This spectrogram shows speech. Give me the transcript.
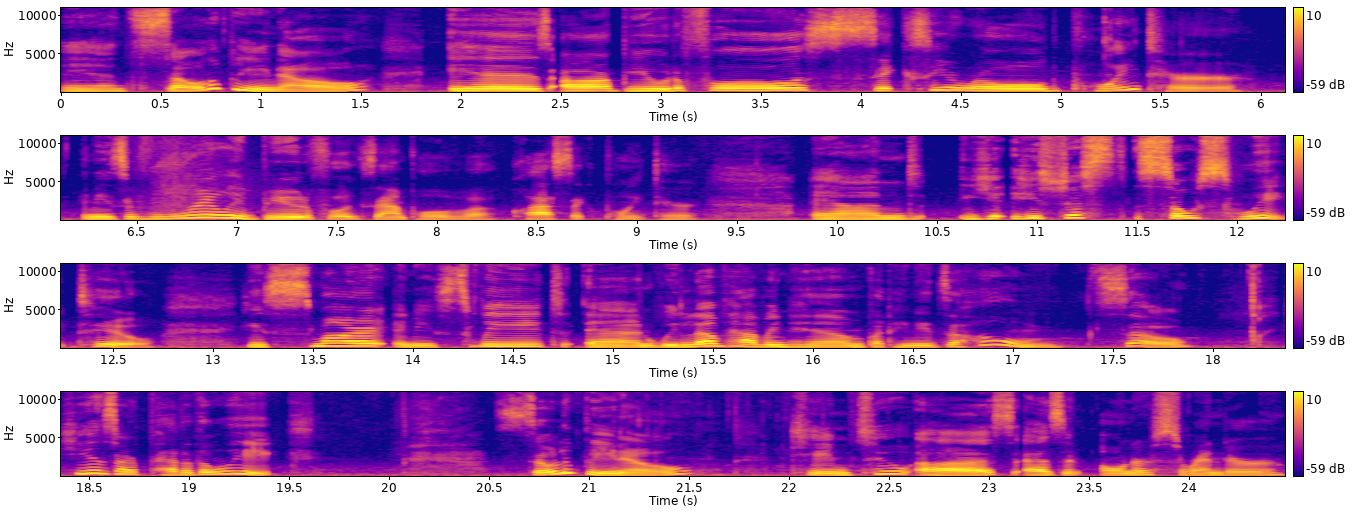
And Solabino is our beautiful six-year-old pointer. And he's a really beautiful example of a classic pointer. And he's just so sweet too. He's smart and he's sweet and we love having him, but he needs a home. So he is our pet of the week. Solabino came to us as an owner surrender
